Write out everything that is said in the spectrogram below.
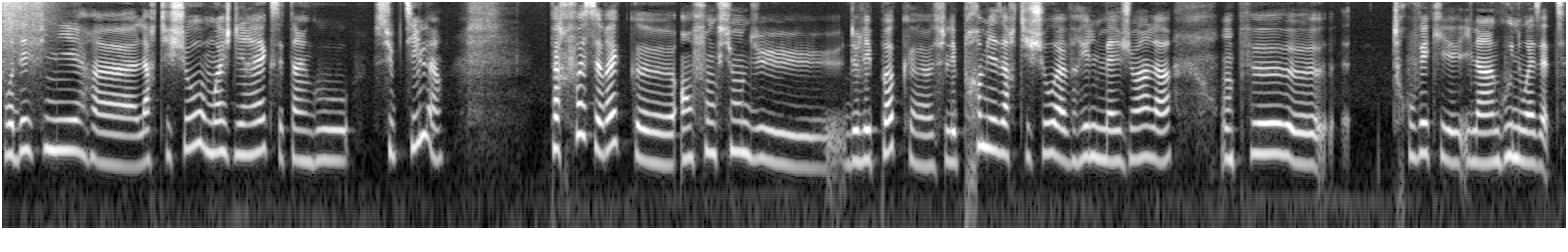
Pour définir euh, l'artichaut, moi je dirais que c'est un goût subtil, Parfois, c'est vrai qu'en fonction de l'époque, euh, les premiers artichauts, avril, mai, juin, là, on peut euh, trouver qu'il a un goût noisette.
